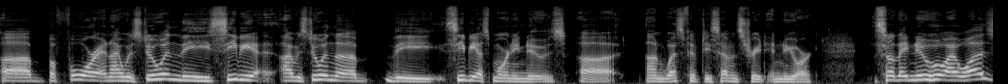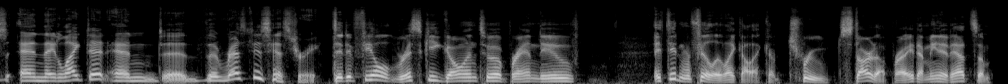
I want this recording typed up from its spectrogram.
uh, before, and I was doing the CBS. I was doing the the CBS Morning News uh, on West 57th Street in New York. So they knew who I was, and they liked it, and uh, the rest is history. did it feel risky going to a brand new? It didn't feel like a, like a true startup, right? I mean, it had some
